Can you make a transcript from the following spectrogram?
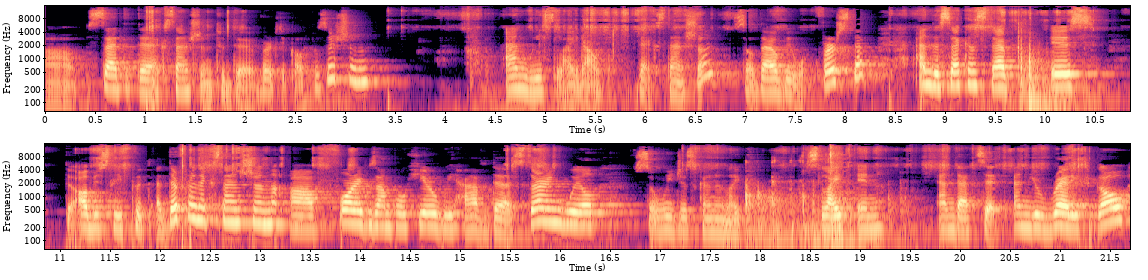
uh, set the extension to the vertical position and we slide out the extension. So that will be first step. And the second step is to obviously put a different extension. Uh, for example, here we have the steering wheel. So we just kind of like slide in and that's it. And you're ready to go.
